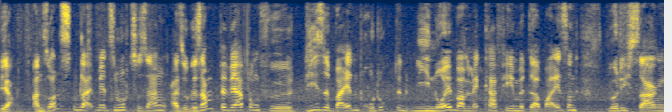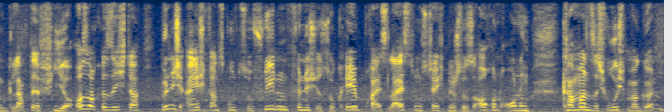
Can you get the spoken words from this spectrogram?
Ja, ansonsten bleibt mir jetzt nur zu sagen, also Gesamtbewertung für diese beiden Produkte, die neu beim McCafé mit dabei sind, würde ich sagen, glatte vier Osok-Gesichter. Bin ich eigentlich ganz gut zufrieden, finde ich ist okay. Preis-leistungstechnisch ist auch in Ordnung. Kann man sich ruhig mal gönnen.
